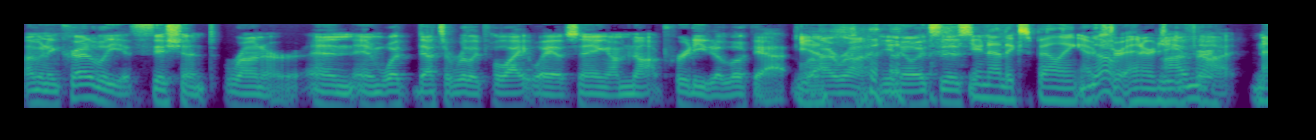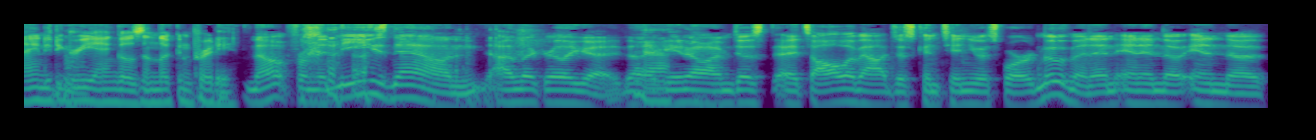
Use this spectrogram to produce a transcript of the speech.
I'm an incredibly efficient runner, and and what that's a really polite way of saying I'm not pretty to look at when Yeah. I run. You know, it's this. You're not expelling No, extra energy I'm for not. 90 degree mm. angles and looking pretty. No, from the knees down, I look really good. Like, Yeah. You know, I'm just it's all about just continuous forward movement. And and in the in the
